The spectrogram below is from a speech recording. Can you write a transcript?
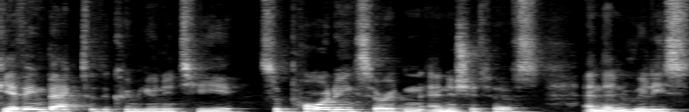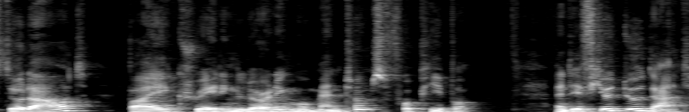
giving back to the community, supporting certain initiatives, and then really stood out by creating learning momentums for people. And if you do that,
